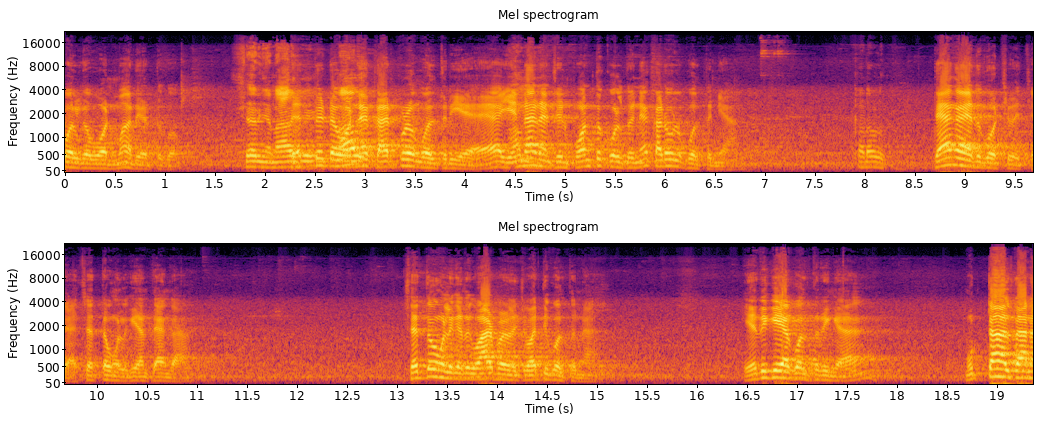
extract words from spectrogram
கொள்கை வேணுமோ அதை எடுத்துக்கோ. சரிங்க நாளைக்கு செத்துட்ட உடனே கற்பூரம் கொளுத்துறிய. என்ன நினச்சின்னு பொந்து கொளுத்துனியா கடவுள் கொளுத்துனியா? கடவுளுக்கு தேங்காய் எதுக்கு உடச்சி வச்ச? செத்தவங்களுக்கு ஏன் தேங்காய்? செத்தவங்களுக்கு எதுக்கு வாழைப்பழம் வச்சு வத்தி கொளுத்துன? எதுக்கையா கொளுத்துறீங்க? முட்டாள்தான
